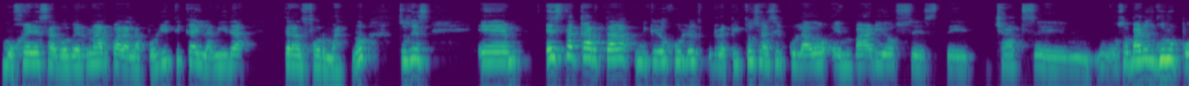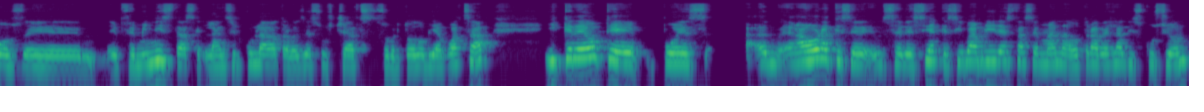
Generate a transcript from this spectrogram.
mujeres a gobernar para la política y la vida transformar, ¿no? Entonces, eh, esta carta, mi querido Julio, repito, se ha circulado en varios este, chats, eh, o sea, varios grupos eh, eh, feministas la han circulado a través de sus chats, sobre todo vía WhatsApp, y creo que, pues, ahora que se, se decía que se iba a abrir esta semana otra vez la discusión,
